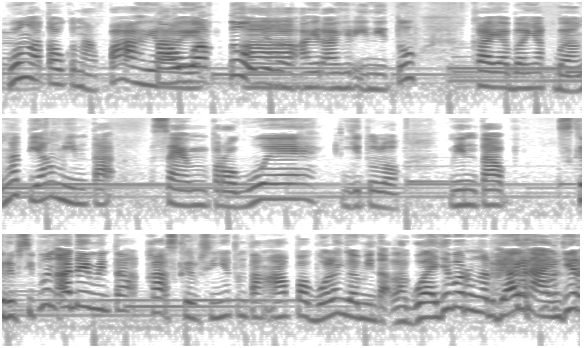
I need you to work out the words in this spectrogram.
Gue nggak tahu kenapa akhir-akhir waktu ah, gitu. akhir-akhir ini tuh kayak banyak banget yang minta sempro gue gitu loh. Minta skripsi pun ada yang minta kak skripsinya tentang apa? Boleh nggak minta? Lah gue aja baru ngerjain anjir.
